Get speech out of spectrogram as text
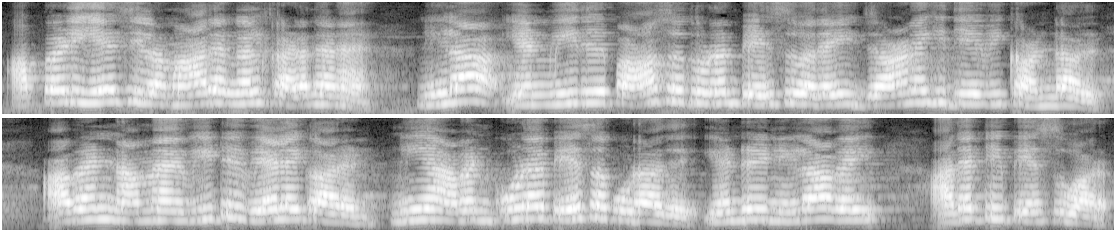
அப்படியே சில மாதங்கள் கடந்தன. நிலா என் மீது பாசத்துடன் பேசுவதை ஜானகி தேவி கண்டாள். அவன் நம்ம வீட்டு வேலைக்காரன் நீ அவன் கூட பேசக்கூடாது என்று நிலாவை அதட்டி பேசுவார்.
